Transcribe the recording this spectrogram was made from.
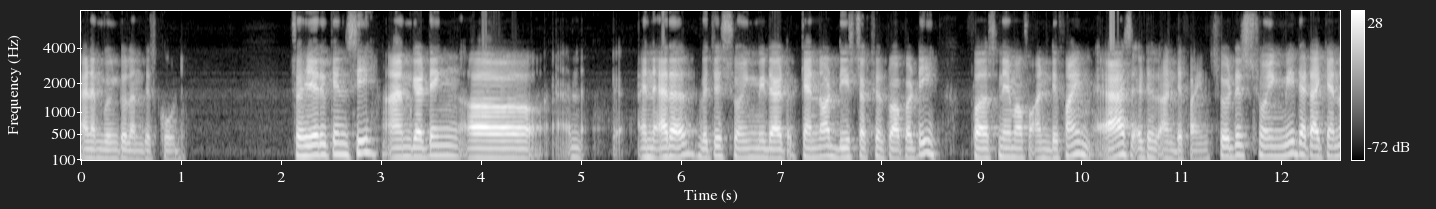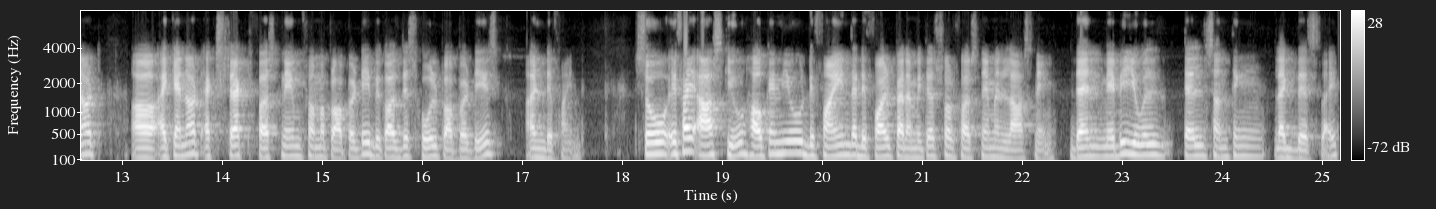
and I'm going to run this code. So here you can see I am getting uh, an, an, error which is showing me that cannot destructure property first name of undefined as it is undefined. So it is showing me that I cannot uh, I cannot extract first name from a property because this whole property is undefined. So if I ask you, how can you define the default parameters for first name and last name? Then maybe you will tell something like this, right?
